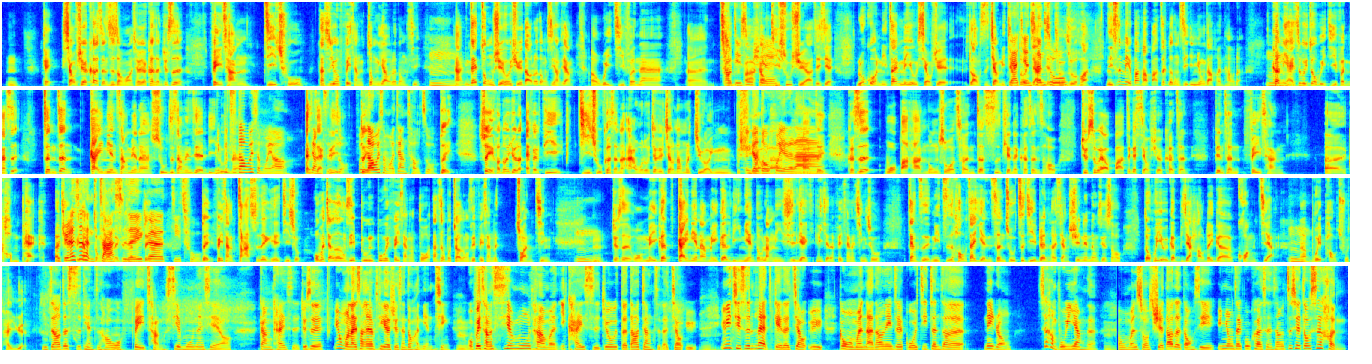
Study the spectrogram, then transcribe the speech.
嗯，OK，小学课程是什么？小学课程就是非常基础。但是又非常重要的东西，嗯，啊，你在中学会学到的东西，好像呃微积分啊，呃高级乘法数学高级数学啊这些，如果你在没有小学老师教你怎样做加减乘除除的话，你是没有办法把这个东西应用到很好的。嗯可你还是会做微积分，但是真正概念上面呢、数字上面这些理你论呢、不知道为什么要这样子 Exactly，做，不知道为什么这样操作。对，所以很多人觉得 FFT 基础课程呢，哎，我都教学教那么久了，应不需要应该都会了啦。啊，对，可是我把它浓缩成这四天的课程之后，就是为了把这个小学课程变成非常呃 compact，我觉得是很扎实的一对个基础。对，非常扎实的一个基础。我们教的东西不不会非常的多，但是我教的东西非常的专精。嗯，嗯，就是我每一个概念啊，每一个理念都让你是理理解的非常的清楚。这样子，你之后再衍生出自己任何想训练的东西的时候，都会有一个比较好的一个框架，嗯啊、不会跑出太远。你知道这四天之后，我非常羡慕那些哦，刚开始，就是因为我们来上 FT 的学生都很年轻，嗯。我非常羡慕他们一开始就得到这样子的教育，嗯。因为其实 LED 给的教育跟我们拿到那些国际证照的内容是很不一样的。嗯。我们所学到的东西运用在顾客身上，这些都是很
